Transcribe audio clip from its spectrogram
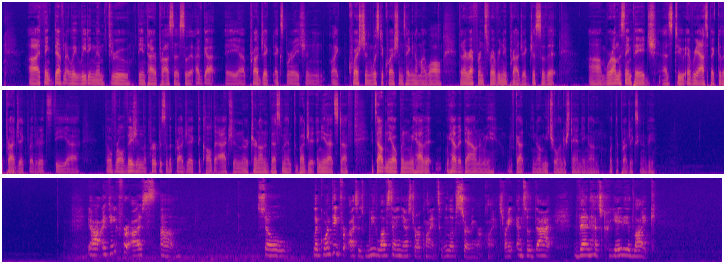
Uh, I think definitely leading them through the entire process so that I've got a uh, project exploration like question list of questions hanging on my wall that I reference for every new project just so that um, we're on the same page as to every aspect of the project, whether it's the uh, the overall vision, the purpose of the project, the call to action, the return on investment, the budget, any of that stuff. It's out in the open. We have it. We have it down, and we we've got you know mutual understanding on what the project's going to be. Yeah, I think for us, um, so like one thing for us is we love saying yes to our clients and we love serving our clients, right? And so that then has created like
